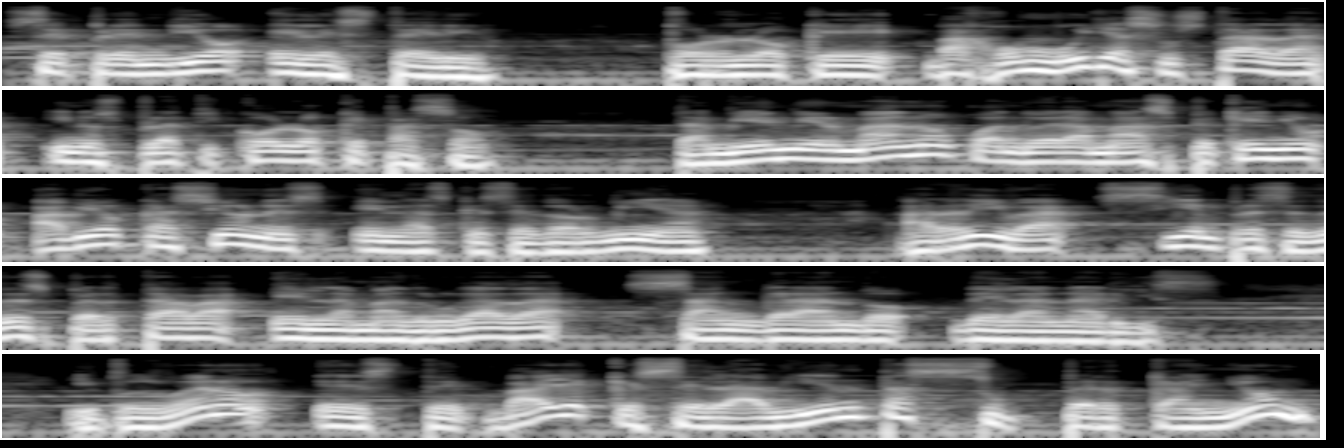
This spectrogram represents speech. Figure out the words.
se prendió el estéreo por lo que bajó muy asustada y nos platicó lo que pasó. También mi hermano, cuando era más pequeño, había ocasiones en las que se dormía arriba, siempre se despertaba en la madrugada sangrando de la nariz. Y pues bueno, este, vaya que se la avienta súper cañón.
